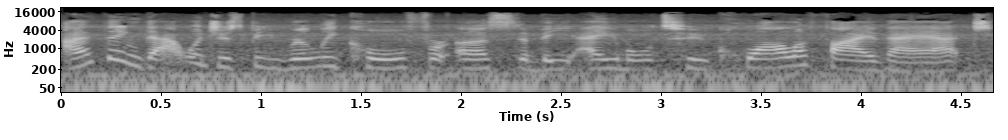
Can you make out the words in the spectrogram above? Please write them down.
I think that would just be really cool for us to be able to qualify that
